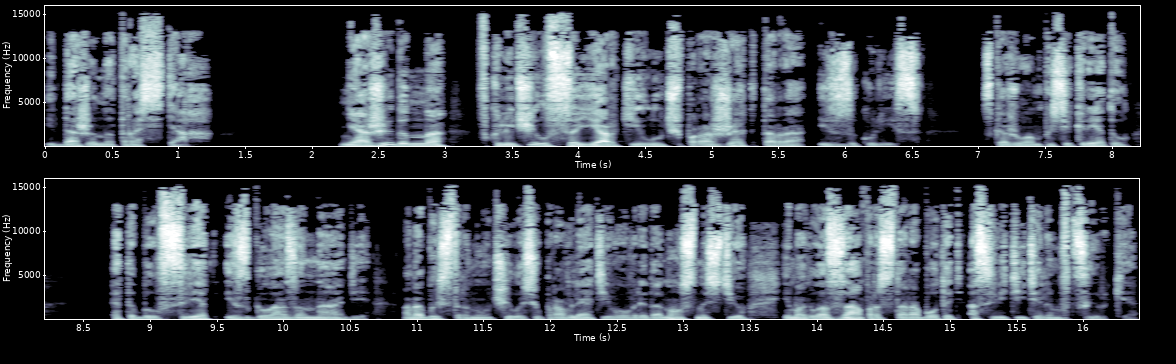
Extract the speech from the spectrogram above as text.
и даже на тростях. Неожиданно включился яркий луч прожектора из-за кулис. Скажу вам по секрету, это был свет из глаза Нади. Она быстро научилась управлять его вредоносностью и могла запросто работать осветителем в цирке.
